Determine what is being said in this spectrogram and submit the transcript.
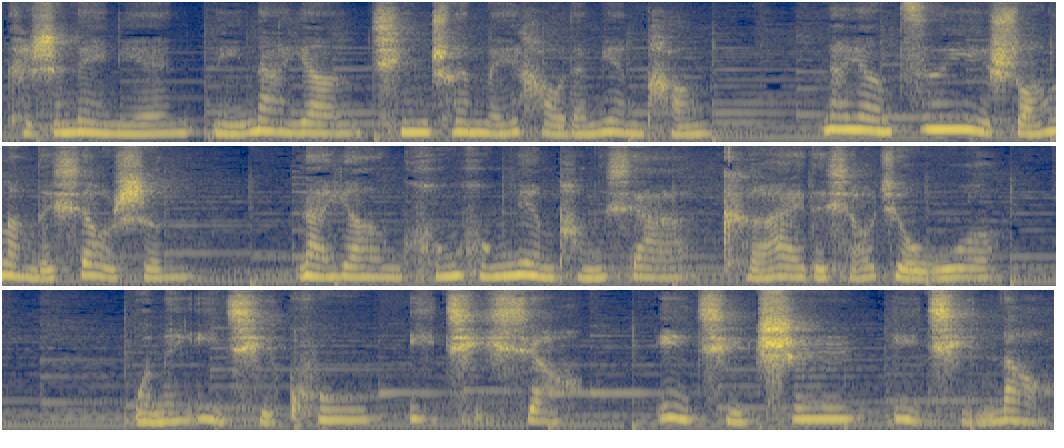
可是那年你那样青春美好的面庞，那样恣意爽朗的笑声，那样红红面庞下可爱的小酒窝。我们一起哭，一起笑，一起吃，一起闹，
